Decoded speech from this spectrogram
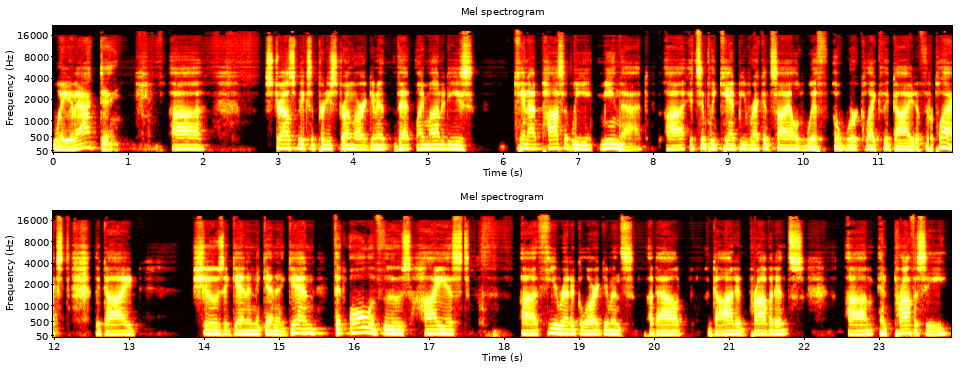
way of acting. Uh, Strauss makes a pretty strong argument that Maimonides cannot possibly mean that. Uh, it simply can't be reconciled with a work like the Guide of the Perplexed. The Guide shows again and again and again that all of those highest uh, theoretical arguments about God and providence um, and prophecy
